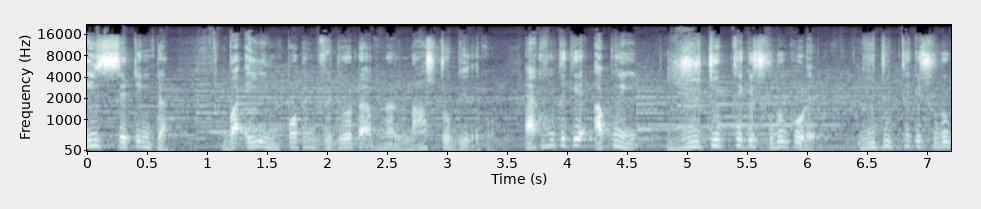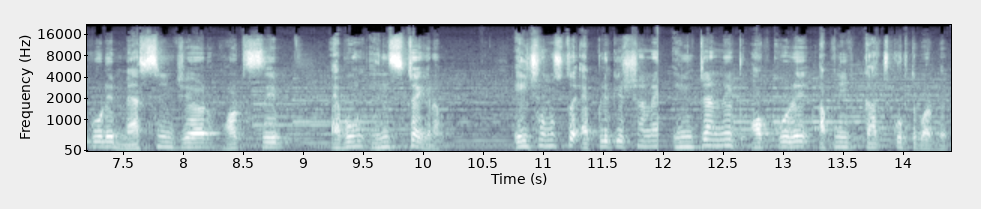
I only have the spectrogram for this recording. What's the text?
এই সেটিংটা বা এই ইম্পর্টেন্ট ভিডিওটা আপনার লাস্ট অবধি দেখুন। এখন থেকে আপনি ইউটিউব থেকে শুরু করে ইউটিউব থেকে শুরু করে মেসেঞ্জার হোয়াটসঅ্যাপ এবং ইনস্টাগ্রাম এই সমস্ত অ্যাপ্লিকেশানে ইন্টারনেট অফ করে আপনি কাজ করতে পারবেন।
